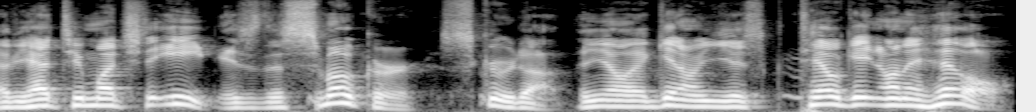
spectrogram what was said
Have you had too much to eat? Is the smoker screwed up? You know, again, are you tailgating on a hill?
